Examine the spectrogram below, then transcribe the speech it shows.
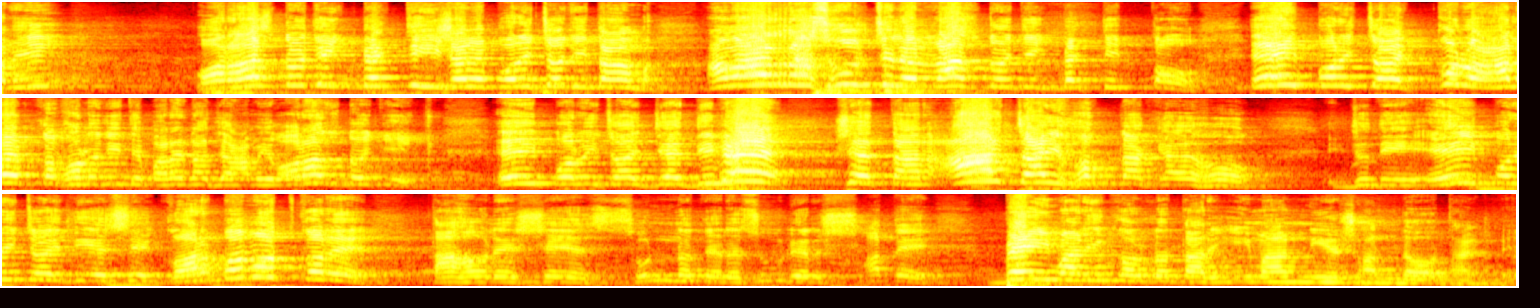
আমি অরাজনৈতিক ব্যক্তি হিসাবে পরিচয় দিতাম। আমার রাসূল ছিলেন রাজনৈতিক ব্যক্তিত্ব। এই পরিচয় কোনো আলেম কখনো দিতে পারে না যে আমি অরাজনৈতিক। এই পরিচয় যে দিবে, সে তার আর যাই হোক না কে হোক যদি এই পরিচয় দিয়ে সে গর্ববোধ করে, তাহলে সে সুন্নতে রসুলের সাথে বেইমানি করল তার ইমান নিয়ে সন্দেহ থাকবে।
